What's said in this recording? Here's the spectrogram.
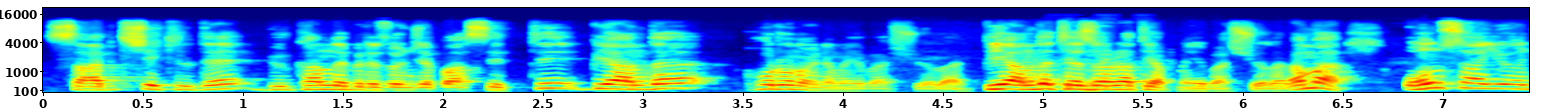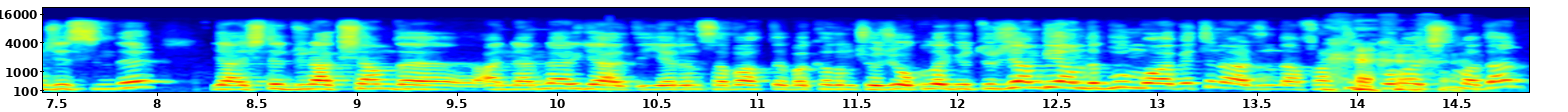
sabit şekilde Gürkan biraz önce bahsetti. Bir anda horon oynamaya başlıyorlar. Bir anda tezahürat yapmaya başlıyorlar. Ama 10 saniye öncesinde ya işte dün akşam da annemler geldi, yarın sabah da bakalım çocuğu okula götüreceğim. Bir anda bu muhabbetin ardından farklı bir konu açılmadan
